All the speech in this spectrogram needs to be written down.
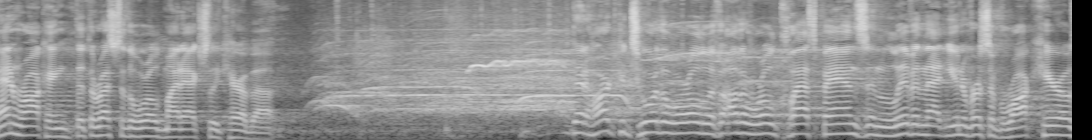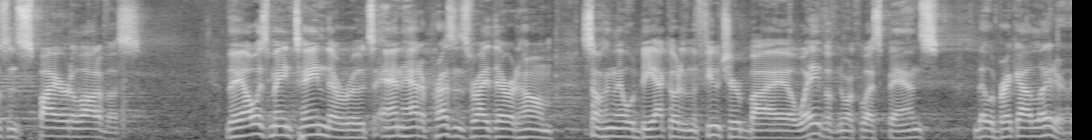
and rocking that the rest of the world might actually care about. That Heart could tour the world with other world class bands and live in that universe of rock heroes inspired a lot of us. They always maintained their roots and had a presence right there at home, something that would be echoed in the future by a wave of Northwest bands that would break out later.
